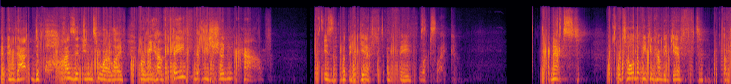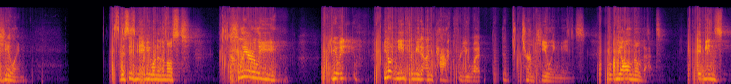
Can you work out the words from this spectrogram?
And, and that deposit into our life where we have faith that we shouldn't have is what the gift of faith looks like. Next, we're told that we can have the gift of healing. This is maybe one of the most clearly, you, you don't need for me to unpack for you what the term healing means. We all know that. It means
